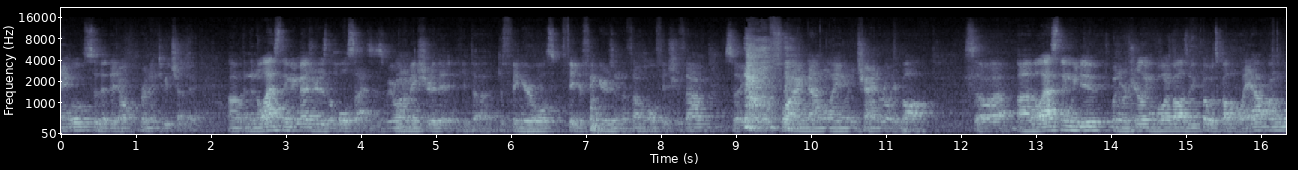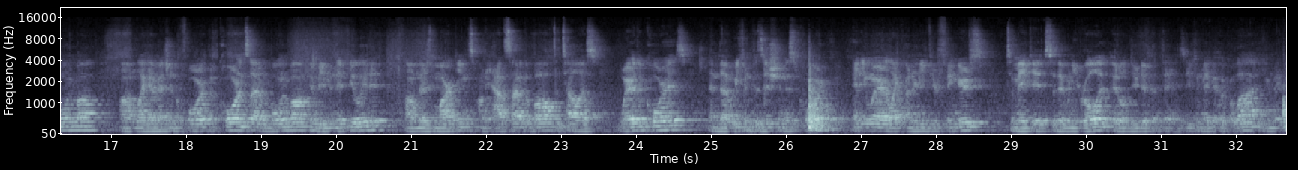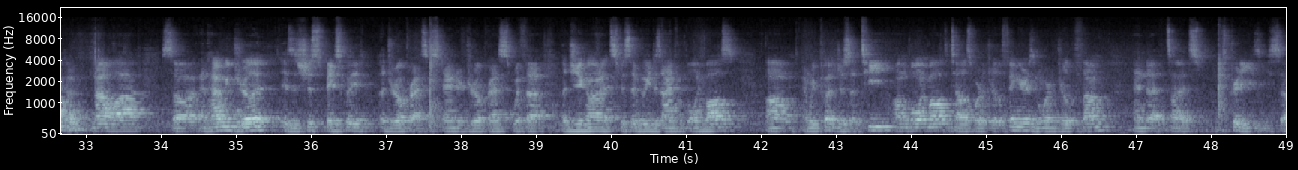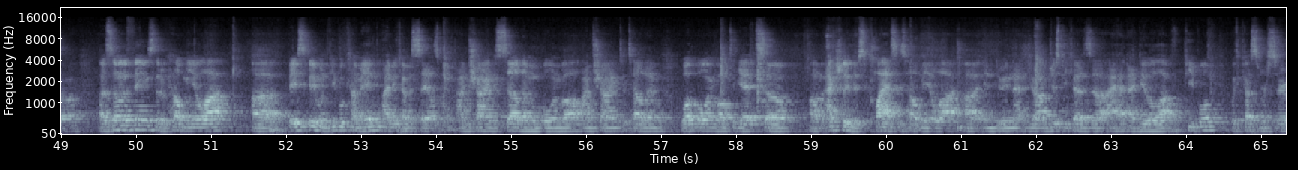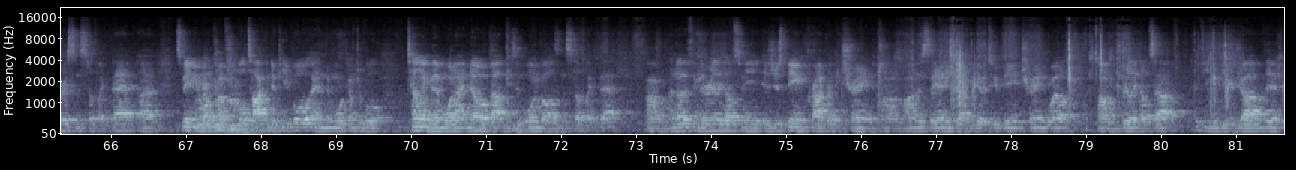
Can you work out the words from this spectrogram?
angle so that they don't run into each other. Um, and then the last thing we measure is the hole sizes. We want to make sure that the, the finger holes fit your fingers and the thumb hole fits your thumb, so you're flying down the lane when you try and roll your ball. So uh, uh, the last thing we do when we're drilling bowling balls, we put what's called a layout on the bowling ball. Um, like I mentioned before, the core inside of a bowling ball can be manipulated. Um, there's markings on the outside of the ball to tell us where the core is, and that we can position this core anywhere like underneath your fingers to make it so that when you roll it, it'll do different things. You can make it hook a lot, you can make it hook not a lot. So, uh, and how we drill it is it's just basically a drill press, a standard drill press with a, a jig on it specifically designed for bowling balls. Um, and we put just a T on the bowling ball to tell us where to drill the fingers and where to drill the thumb. And uh, it's, uh, it's, it's pretty easy. So uh, some of the things that have helped me a lot, uh, basically when people come in, I become a salesman. I'm trying to sell them a bowling ball. I'm trying to tell them what bowling ball to get. So um, actually, this class has helped me a lot uh, in doing that job just because uh, I, I, deal a lot with people, with customer service and stuff like that. It's made me more comfortable talking to people and more comfortable telling them what I know about these bowling balls and stuff like that. Um, another thing that really helps me is just being properly trained. Um, honestly, any job you go to, being trained well um, really helps out. If you can do your job, then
